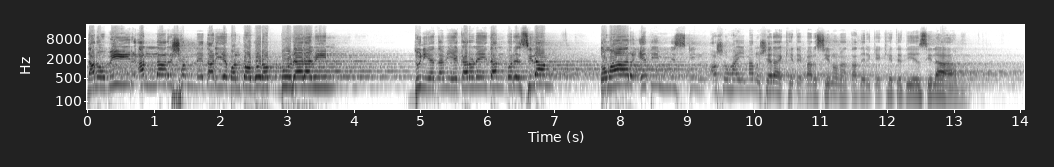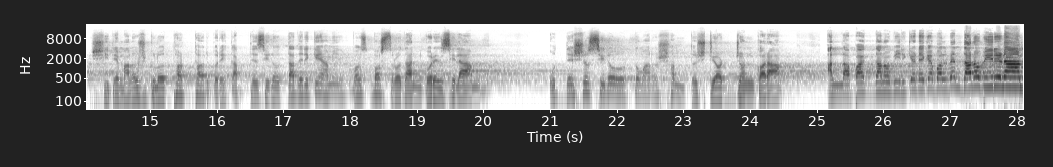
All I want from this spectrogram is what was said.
দানবীর আল্লাহর সামনে দাঁড়িয়ে বলব গো রব্বুল আলামিন দুনিয়াতে আমি এ কারণেই দান করেছিলাম। তোমার এতিম মিসকিন অসহায় মানুষেরা খেতে পারছিল না, তাদেরকে খেতে দিয়েছিলাম। শীতে মানুষগুলো থরথর করে কাঁপতেছিল, তাদেরকে আমি বস- বস্ত্র দান করেছিলাম। উদ্দেশ্য ছিল তোমার সন্তুষ্টি অর্জন করা। আল্লাহ পাক দানবীরকে ডেকে বলবেন, দানবীর নাম,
